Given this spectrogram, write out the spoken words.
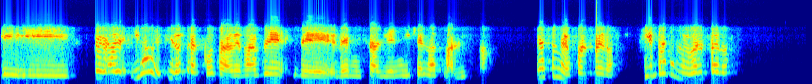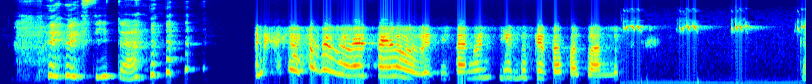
Y, pero iba a decir otra cosa, además de, de, de mis alienígenas malistas. Ya se me fue el pedo. Siempre se me va el pedo. Bebecita. Siempre se me va el pedo, bebecita. No entiendo qué está pasando. ¿Qué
